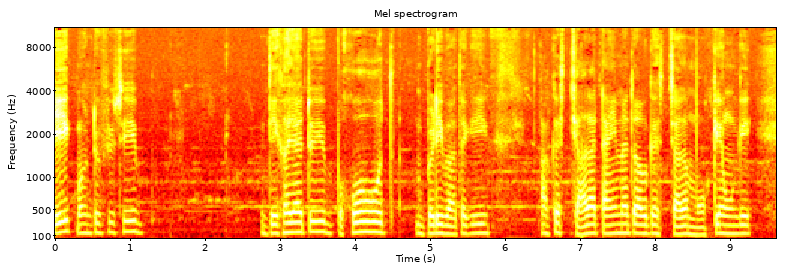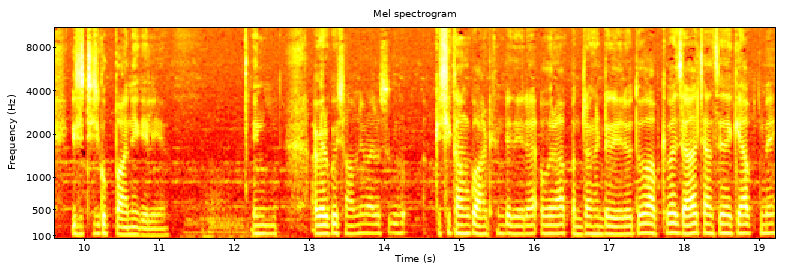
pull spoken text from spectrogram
एक पॉइंट ऑफ़ व्यू से देखा जाए तो ये बहुत बड़ी बात है कि आपके पास ज़्यादा टाइम है तो आपके ज़्यादा मौके होंगे किसी चीज़ को पाने के लिए. इन, अगर कोई सामने वाला उसको किसी काम को आठ घंटे दे रहा है और आप पंद्रह घंटे दे रहे हो तो आपके पास ज़्यादा चांसेस है कि आप उसमें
